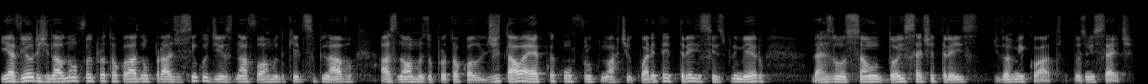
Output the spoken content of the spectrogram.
e a via original não foi protocolada no prazo de cinco dias, na forma do que disciplinavam as normas do protocolo digital à época, com fruto no artigo 43, inciso 1 da Resolução 273 de 2004, 2007.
